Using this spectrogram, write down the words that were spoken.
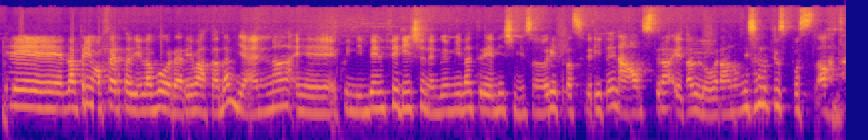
e la prima offerta di lavoro è arrivata da Vienna e quindi ben felice nel 2013 mi sono ritrasferita in Austria e da allora non mi sono più spostata.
